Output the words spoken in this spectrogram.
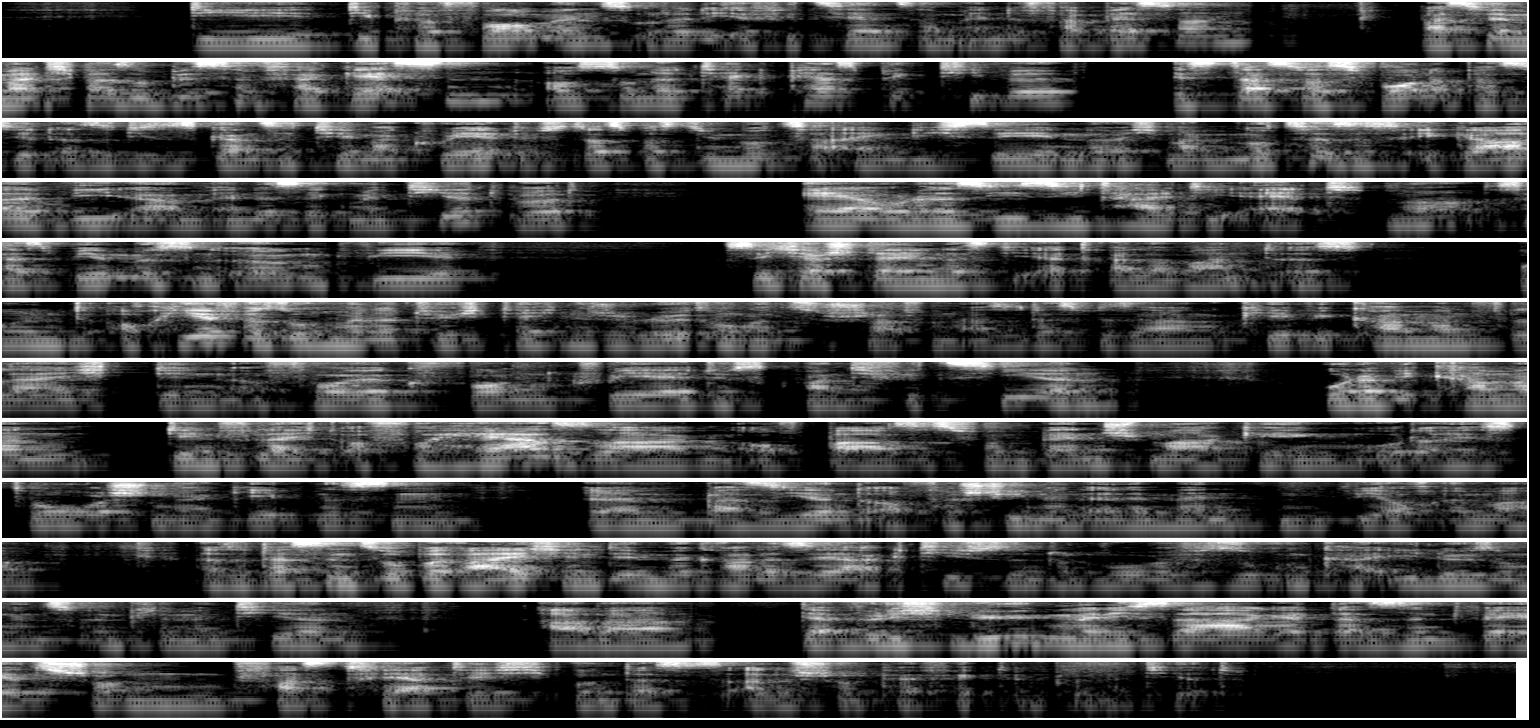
die die Performance oder die Effizienz am Ende verbessern. Was wir manchmal so ein bisschen vergessen aus so einer Tech-Perspektive, ist das, was vorne passiert, also dieses ganze Thema Creatives, das, was die Nutzer eigentlich sehen. Ne? Ich meine, Nutzer ist es egal, wie er am Ende segmentiert wird. Er oder sie sieht halt die Ad. Ne? Das heißt, wir müssen irgendwie sicherstellen, dass die Ad relevant ist. Und auch hier versuchen wir natürlich technische Lösungen zu schaffen. Also, dass wir sagen, okay, wie kann man vielleicht den Erfolg von Creatives quantifizieren? Oder wie kann man den vielleicht auch vorhersagen auf Basis von Benchmarking oder historischen Ergebnissen, ähm, basierend auf verschiedenen Elementen, wie auch immer. Also das sind so Bereiche, in denen wir gerade sehr aktiv sind und wo wir versuchen, KI-Lösungen zu implementieren. Aber da würde ich lügen, wenn ich sage, da sind wir jetzt schon fast fertig und das ist alles schon perfekt implementiert.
